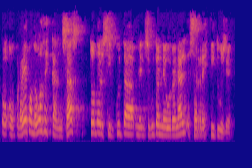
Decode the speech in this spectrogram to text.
o, en realidad cuando vos descansás, todo el circuito, neuronal se restituye.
